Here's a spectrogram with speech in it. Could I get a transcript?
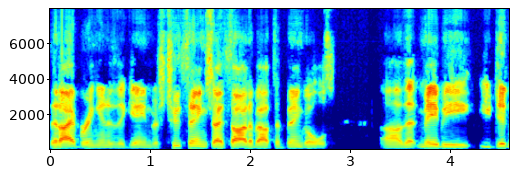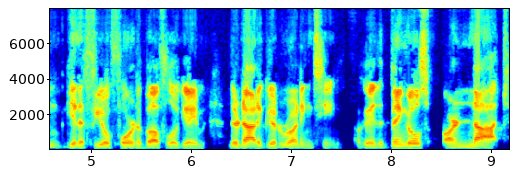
that I bring into the game. There's two things I thought about the Bengals uh, that maybe you didn't get a feel for in a Buffalo game. They're not a good running team. Okay, the Bengals are not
